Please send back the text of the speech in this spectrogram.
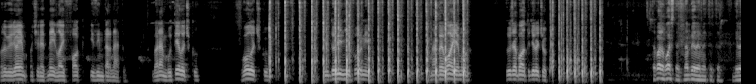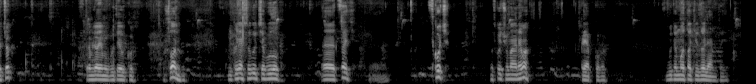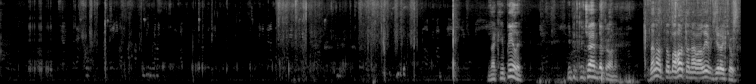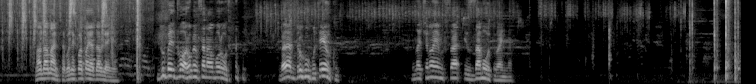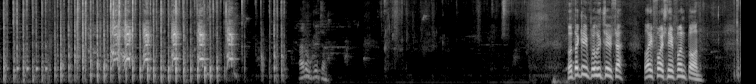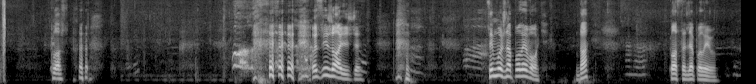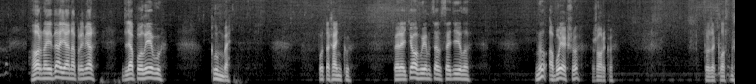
Провіряємо очередний лайфхак із інтернету. Беремо бутилочку, голочку і в довільній формі набиваємо дуже багато дірочок. Тепер бачите, набили ми тут дірочок. Стремляємо бутилку у шлангу. І, звісно, краще було б е, цей е, скотч. Ну, у мене нема крепкого. Будемо мотати ізолентою. Закріпили і підключаємо до крана. Занадто багато навалив дірочок. Надо менше, бо не вистачає давлення. Дубль 2, робимо все наоборот. Беремо другу бутилку і починаємо все із замотування. А ну, включай. Отакий получився лайфочний фонтан. Клас. Освіжающе. Цим можна поливати. Да? Класно для поливу. Гарна ідея, наприклад, для поливу клумби. Потихеньку перетягуємо це все діло. Ну, або якщо жарко. Тоже класно.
